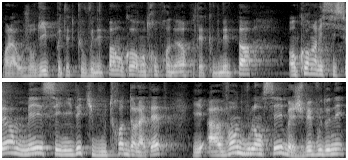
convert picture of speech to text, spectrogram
Voilà, aujourd'hui peut-être que vous n'êtes pas encore entrepreneur, peut-être que vous n'êtes pas encore investisseur, mais c'est une idée qui vous trotte dans la tête. Et avant de vous lancer, bah, je vais vous donner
